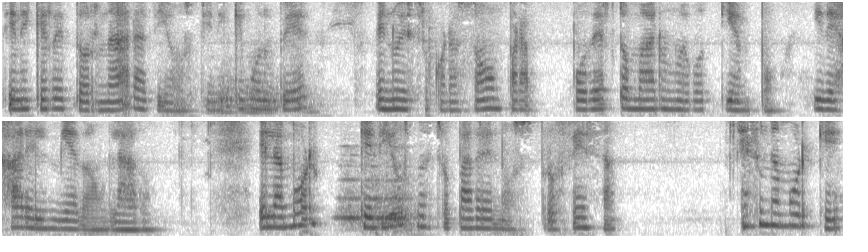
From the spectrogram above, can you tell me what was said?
tiene que retornar a Dios, tiene que volver en nuestro corazón para poder tomar un nuevo tiempo y dejar el miedo a un lado. El amor que Dios nuestro Padre nos profesa es un amor que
